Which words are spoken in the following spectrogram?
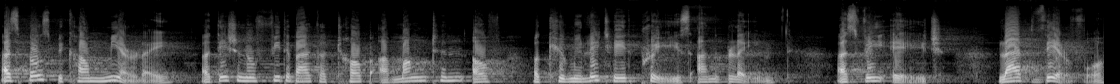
as both become merely additional feedback atop a mountain of accumulated praise and blame. As we age, life therefore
